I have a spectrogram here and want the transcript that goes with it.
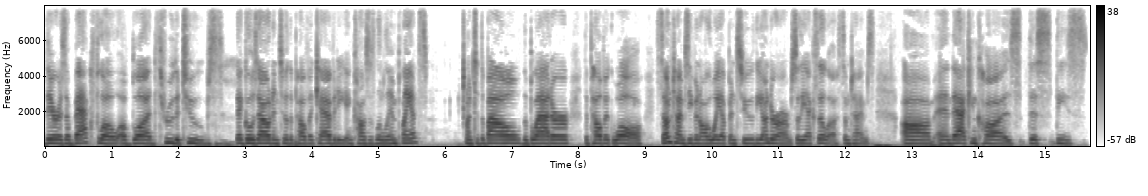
there is a backflow of blood through the tubes that goes out into the pelvic cavity and causes little implants onto the bowel, the bladder, the pelvic wall, sometimes even all the way up into the underarm, so the axilla sometimes. Um, and that can cause this these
